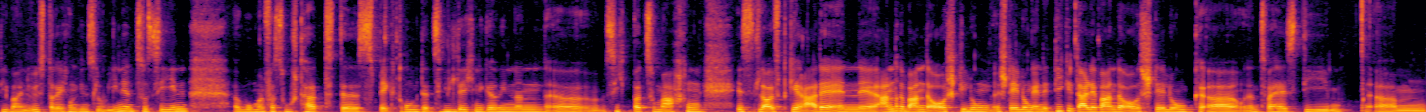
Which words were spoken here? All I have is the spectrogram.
die war in Österreich und in Slowenien zu sehen, äh, wo man versucht hat, das Spektrum der Ziviltechnikerinnen äh, sichtbar zu machen. Es läuft gerade eine andere Wanderausstellung, eine digitale Wanderausstellung, äh, und zwar heißt die ähm,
